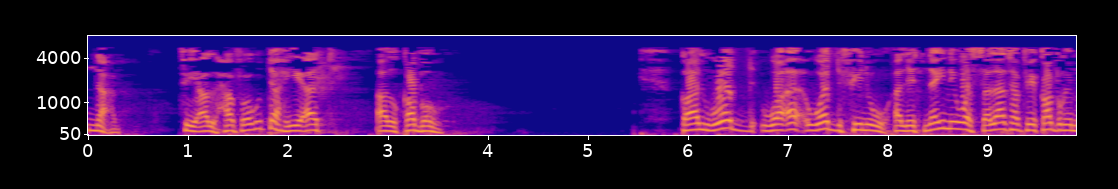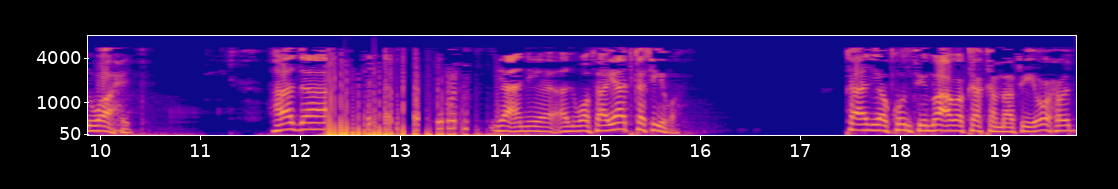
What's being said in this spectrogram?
نعم. في الحفر تهيئة القبر قال ود وادفنوا الاثنين والثلاثة في قبر واحد. هذا يعني الوفيات كثيرة. كأن يكون في معركة كما في أحد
